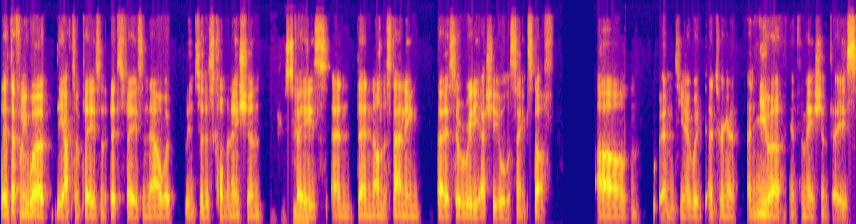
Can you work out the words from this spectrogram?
there definitely were the atom phase and the bits phase, and now we're into this combination phase, and then understanding that it's still really actually all the same stuff. Um, and you know, we're entering a, a, newer information phase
